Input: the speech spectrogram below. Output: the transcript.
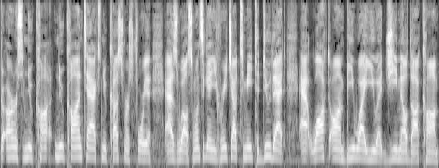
garner some new con- new contacts, new customers for you as well. So once again, you can reach out to me to do that at lockedonbyu at gmail.com.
